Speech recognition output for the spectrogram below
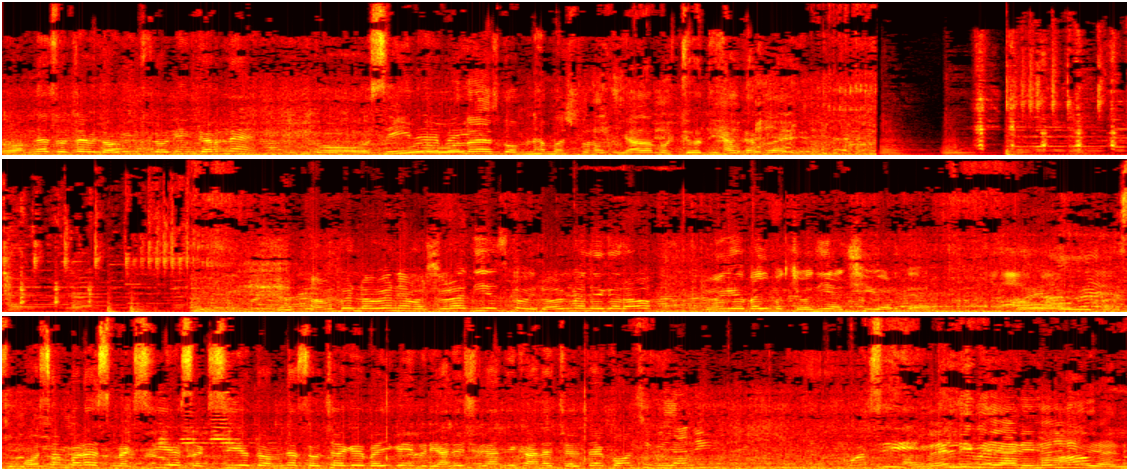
तो हमने सोचा व्लॉगिंग व्लॉगिंग कर लें। तो सीन है बोल रहा है इसको हमने मशवरा बकचोदियाँ कर रहा है। हमको लोगों ने मशवरा दिया इसको व्लॉग में लेकर आओ। क्योंकि भाई बकचोदियाँ अच्छी करते हैं। तो मौसम बड़ा स्मेक्सी है सेक्सी है। तो हमने सोचा कि भाई कहीं बिरयानी शिरयानी खाने चलते हैं। कौन सी बिरयानी? नल्ली बिरयानी नल्ली बिरयानी।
